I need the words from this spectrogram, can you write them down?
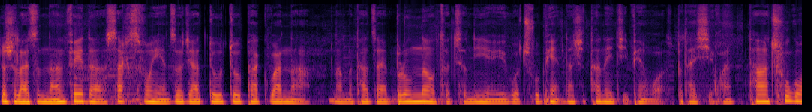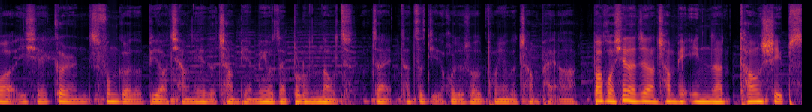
这是来自南非的萨克斯风演奏家 Dudu Pakwana。那么他在 Blue Note 曾经也有过出片，但是他那几片我不太喜欢。他出过一些个人风格的比较强烈的唱片，没有在 Blue Note，在他自己或者说朋友的唱牌啊，包括现在这张唱片 In the Townships，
